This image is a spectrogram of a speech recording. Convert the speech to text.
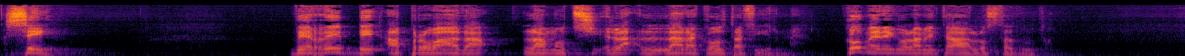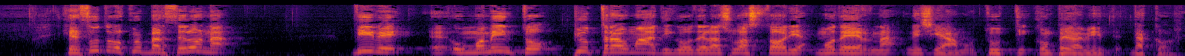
se verrebbe approvata la, la, la raccolta firme, come regolamentata dallo Statuto. Che il Football Club Barcellona vive eh, un momento più traumatico della sua storia moderna, ne siamo tutti completamente d'accordo.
